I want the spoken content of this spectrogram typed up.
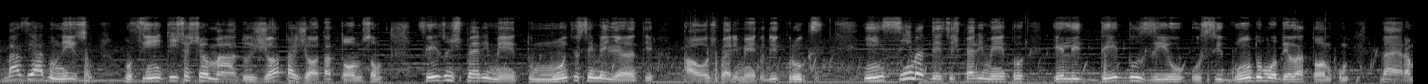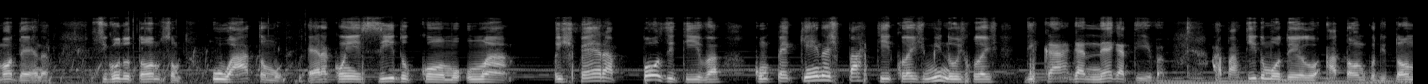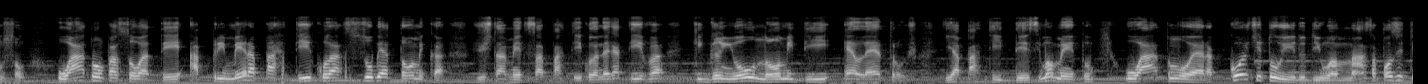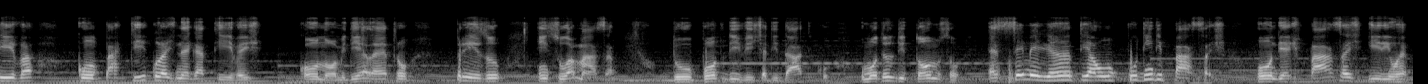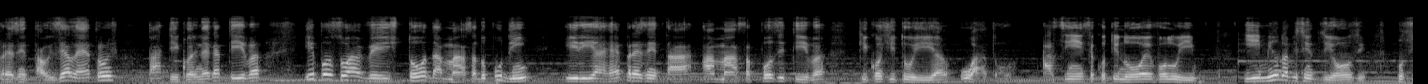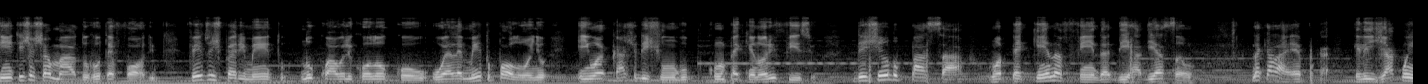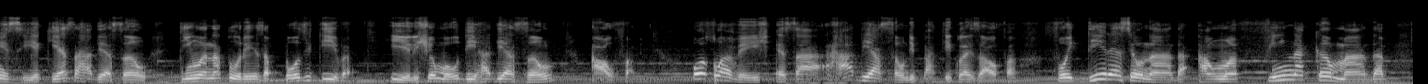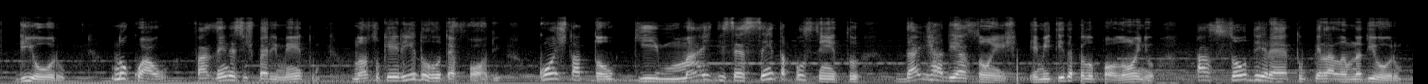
Baseado nisso, um cientista chamado J.J. Thomson fez um experimento muito semelhante ao experimento de Crookes, e em cima desse experimento ele deduziu o segundo modelo atômico da era moderna. Segundo Thomson, o átomo era conhecido como uma esfera positiva com pequenas partículas minúsculas de carga negativa. A partir do modelo atômico de Thomson, o átomo passou a ter a primeira partícula subatômica, justamente essa partícula negativa que ganhou o nome de elétrons. E a partir desse momento, o átomo era constituído de uma massa positiva com partículas negativas com o nome de elétron preso em sua massa do ponto de vista didático, o modelo de Thomson é semelhante a um pudim de passas, onde as passas iriam representar os elétrons, partículas negativas, e por sua vez toda a massa do pudim iria representar a massa positiva que constituía o átomo. A ciência continuou a evoluir e em 1911, um cientista chamado Rutherford fez um experimento no qual ele colocou o elemento polônio em uma caixa de chumbo com um pequeno orifício, deixando passar uma pequena fenda de radiação. Naquela época, ele já conhecia que essa radiação tinha uma natureza positiva e ele chamou de radiação alfa. Por sua vez, essa radiação de partículas alfa foi direcionada a uma fina camada de ouro, no qual, fazendo esse experimento, nosso querido Rutherford constatou que mais de 60% das radiações emitidas pelo polônio passou direto pela lâmina de ouro.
